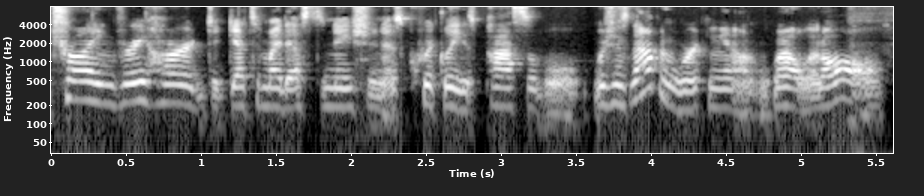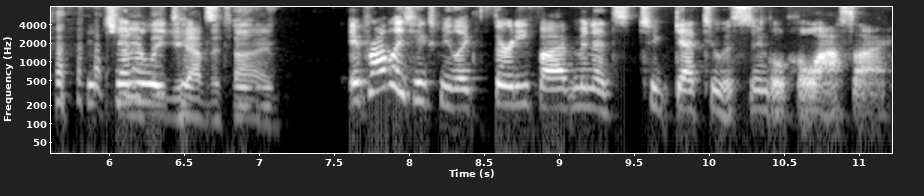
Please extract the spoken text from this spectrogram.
trying very hard to get to my destination as quickly as possible, which has not been working out well at all. It generally you have takes the Me, it probably takes me like 35 minutes to get to a single colossi,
